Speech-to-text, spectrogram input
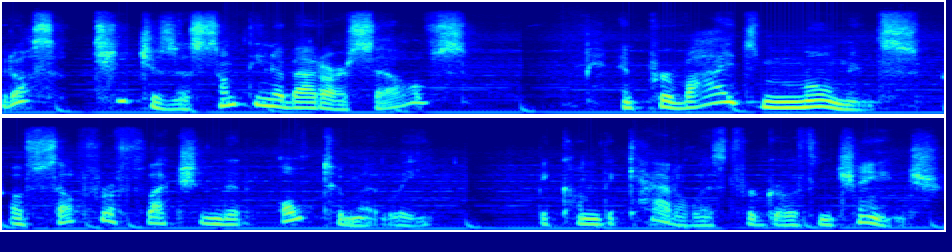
It also teaches us something about ourselves and provides moments of self reflection that ultimately become the catalyst for growth and change.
